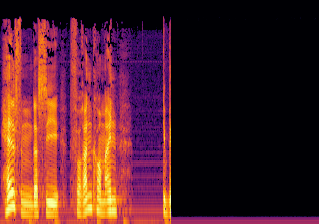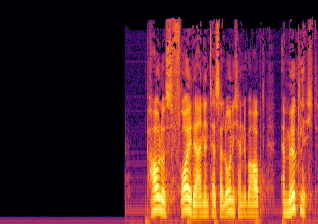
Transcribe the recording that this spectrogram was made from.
helfen, dass sie vorankommen. Ein Paulus Freude an den Thessalonichern überhaupt ermöglicht.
